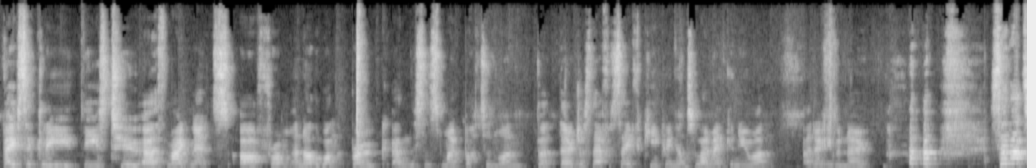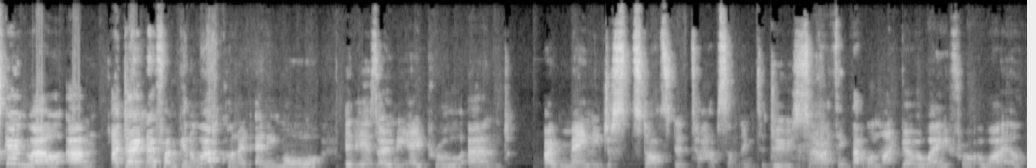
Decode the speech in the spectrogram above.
basically these two earth magnets are from another one that broke and this is my button one but they're just there for safekeeping until I make a new one. I don't even know. so that's going well. Um, I don't know if I'm going to work on it anymore. It is only April and I mainly just started it to have something to do so I think that one might go away for a while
